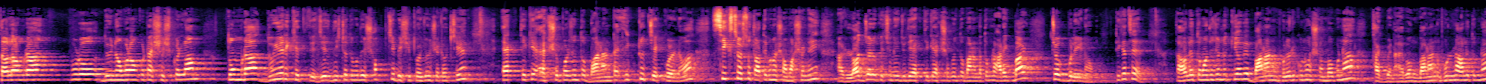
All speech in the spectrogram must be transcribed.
তাহলে আমরা পুরো দুই নম্বর অঙ্কটা শেষ করলাম। তোমরা দুইয়ের ক্ষেত্রে যে জিনিসটা তোমাদের সবচেয়ে বেশি প্রয়োজন সেটা হচ্ছে এক থেকে একশো পর্যন্ত বানানটা একটু চেক করে নেওয়া। সিক্স তো তাতে কোনো সমস্যা নেই। আর লজ্জারও কিছু নেই যদি এক থেকে একশো পর্যন্ত বানানটা তোমরা আরেকবার চোখ বলেই নাও, ঠিক আছে? তাহলে তোমাদের জন্য কি হবে? বানান ভুলের কোনো সম্ভাবনা থাকবে না এবং বানান ভুল না হলে তোমরা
